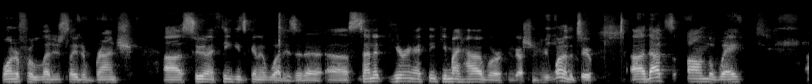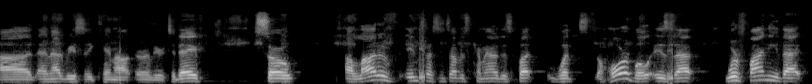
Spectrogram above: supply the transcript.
wonderful legislative branch uh, soon. I think he's going to, what is it, a, a Senate hearing? I think he might have, or a congressional hearing, one of the two. Uh, that's on the way. Uh, and that recently came out earlier today. So a lot of interesting stuff is coming out of this. But what's horrible is that we're finding that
